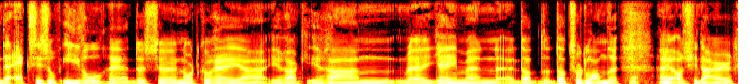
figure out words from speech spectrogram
de axis of evil, hè, dus Noord-Korea, Irak, Iran, Jemen, dat, dat soort landen. Ja. Hè, als je daar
